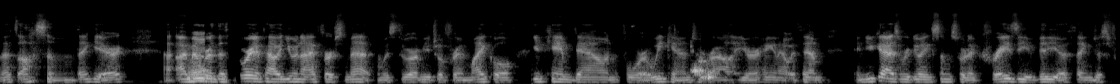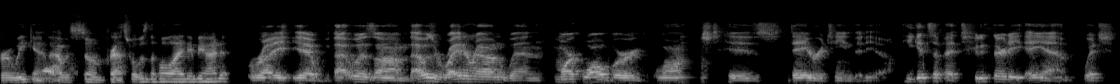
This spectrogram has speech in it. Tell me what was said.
That's awesome. Thank you, Eric. I remember the story of how you and I first met was through our mutual friend Michael. You came down for a weekend to Raleigh. You were hanging out with him, and you guys were doing some sort of crazy video thing just for a weekend. I was so impressed. What was the whole idea behind it? Right. Yeah. That was um that was right around when Mark Wahlberg launched his day routine video. He gets up at 2:30 a.m. Which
